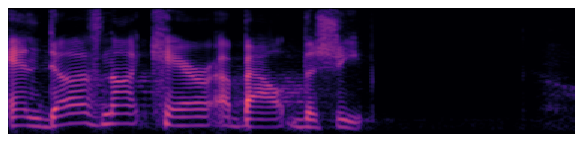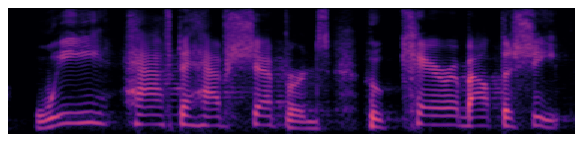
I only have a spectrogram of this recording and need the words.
and does not care about the sheep. We have to have shepherds who care about the sheep.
